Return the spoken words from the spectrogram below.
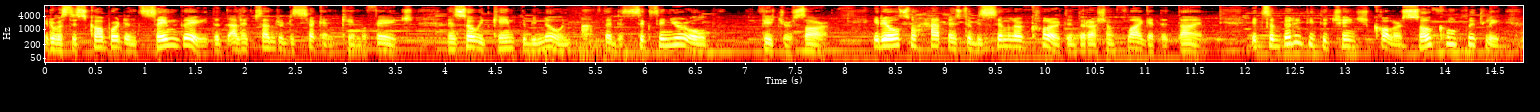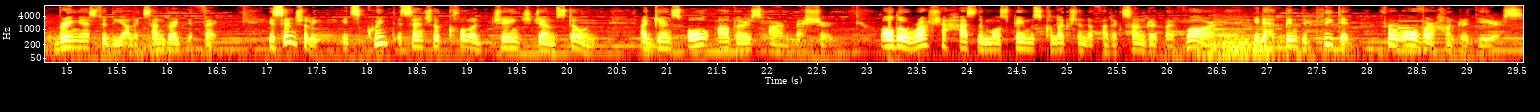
it was discovered on the same day that Alexander II came of age, and so it came to be known after the 16-year-old future Tsar. It also happens to be similar color to the Russian flag at the time. Its ability to change color so completely bring us to the Alexandrite effect. Essentially, its quintessential color change gemstone against all others are measured. Although Russia has the most famous collection of Alexandrite by far, it had been depleted for over 100 years.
